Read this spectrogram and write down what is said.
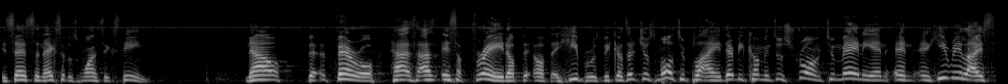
It says in Exodus 1:16. Now the Pharaoh has, has, is afraid of the, of the Hebrews because they're just multiplying, they're becoming too strong, too many, and, and, and he realized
